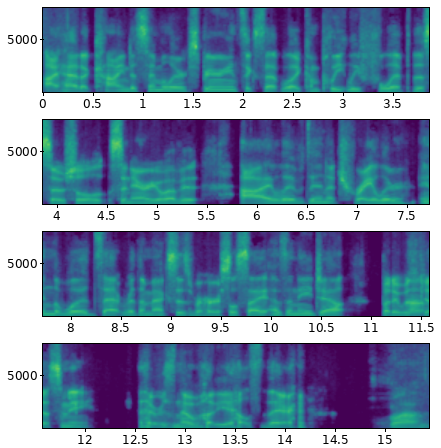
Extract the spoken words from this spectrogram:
I had a kind of similar experience, except like completely flip the social scenario of it. I lived in a trailer in the woods at Rhythm X's rehearsal site as an age out, but it was Uh. just me. There was nobody else there, Wow.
